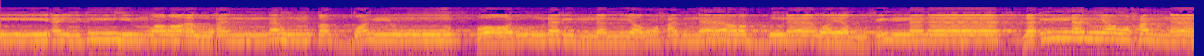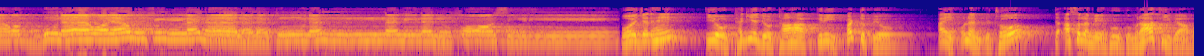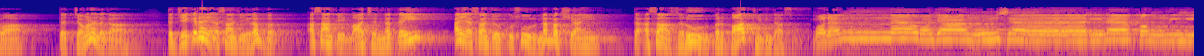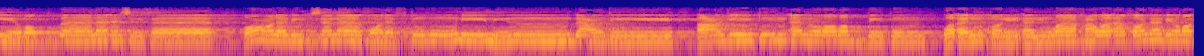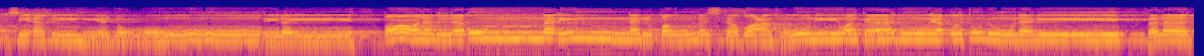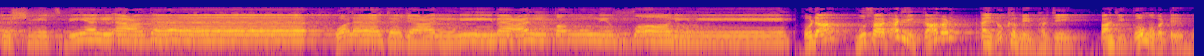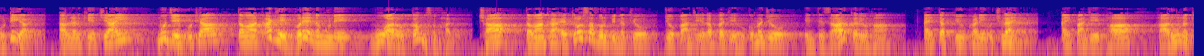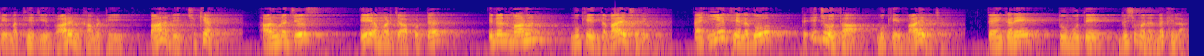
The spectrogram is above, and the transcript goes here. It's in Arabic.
أيديهم ورأوا أنهم قد ضلوا قالوا لئن لم يرحمنا ربنا ويغفر لنا لئن لم يرحمنا ربنا ويغفر لنا لنكونن من الخاسرين पोइ जॾहिं इहो ठगीअ जो ठाह किरी पट पियो, ऐं उन्हनि ॾिठो त असल में हू गुमराह थी विया हुआ। त चवण लॻा त जेकॾहिं असांजे रब असां ते बाझ न कई, ऐं असांजो कुसूर न बख़्शियाईं त असां ज़रूर बर्बाद थी वेंदासूं ولما رجع موسى إلى قومه غضبان أسفا قال بئس ما خلفتموني من بعدي أعجلتم أمر ربكم وألقى الألواح وأخذ برأس أخيه يجره إليه قال ابن أم إن القوم استضعفوني وكادوا يقتلونني فلا تشمت بي الأعداء ولا تجعلني مع القوم الظالمين होॾां मूसा ॾाढी कावड़ ऐं ॾुख में भरिजी पंहिंजी क़ौम वटि मोटी आहे ۽ انهن کي چيائين منهنجي پٺيان توهان ڏاڍي بري نموني مون وارو ڪم سنڀاليو. ڇا توهان کان ايترو صبر به نه ٿيو جو پنهنجي رب جي حڪم جو انتظار ڪريو ها؟ ۽ تکتيون کڻي اڇلايون ۽ پنهنجي ڀاءُ هارون کي مٿي جي وارن کان وٺي پاڻ ڏي ڇڪيائين. هارون چيس اي امر جا پٽ انهن ماڻهن مون کي دٻائي ڇڏيو هو ۽ ائين ٿئي لڳو ته اجهو ٿا مون کي ماري وجهن تنهن ڪري تون مون تي دشمن نه کلا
